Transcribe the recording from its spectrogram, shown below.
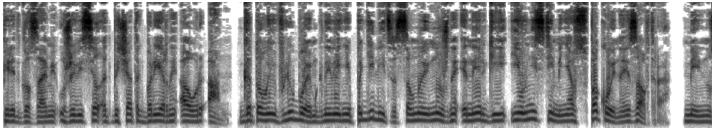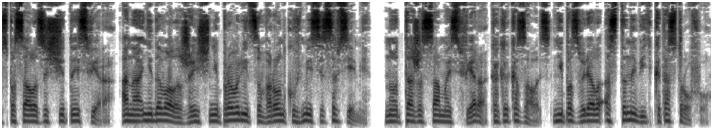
Перед глазами уже висел отпечаток барьерной ауры Ан, готовый в любое мгновение поделиться со мной нужной энергией и унести меня в спокойное завтра. Мельну спасала защитная сфера. Она не давала женщине провалиться в воронку вместе со всеми. Но та же самая сфера, как оказалось, не позволяла остановить катастрофу.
